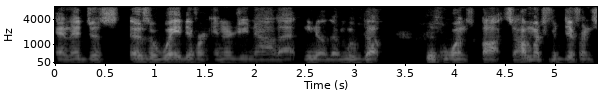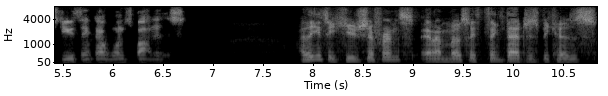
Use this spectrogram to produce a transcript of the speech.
and it just was a way different energy now that you know they're moved up just one spot. So, how much of a difference do you think that one spot is? I think it's a huge difference, and I mostly think that just because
